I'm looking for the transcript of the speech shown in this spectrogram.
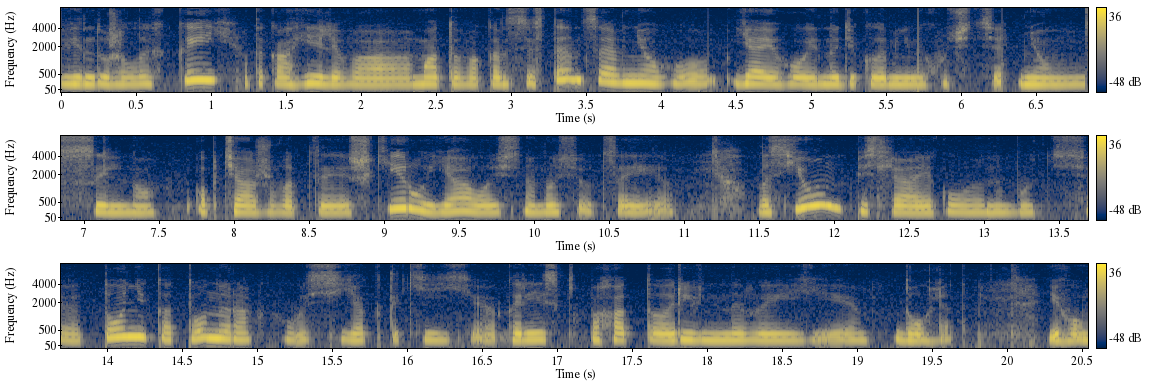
Він дуже легкий, така гелєва матова консистенція в нього. Я його іноді, коли мені не хочеться в ньому сильно обтяжувати шкіру, я ось наношу цей лосьйон після якого-небудь тоніка, тонера, ось як такий корейський багаторівневий догляд. Його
